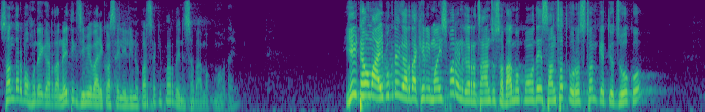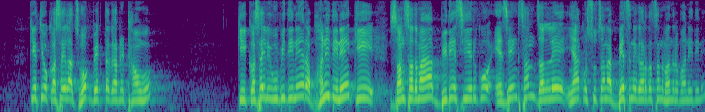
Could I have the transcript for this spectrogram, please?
सन्दर्भ हुँदै गर्दा नैतिक जिम्मेवारी कसैले लिनुपर्छ कि पर्दैन सभामुख महोदय? यही ठाउँमा आइपुग्दै गर्दाखेरि म स्मरण गर्न चाहन्छु सभामुख महोदय संसदको रोस्टम के त्यो जोक हो? के त्यो कसैलाई झोक व्यक्त गर्ने ठाउँ हो? कि कसैले उभिदिने र भनिदिने कि संसदमा विदेशीहरूको एजेन्ट छन् जसले यहाँको सूचना बेच्ने गर्दछन् भनेर भनिदिने?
